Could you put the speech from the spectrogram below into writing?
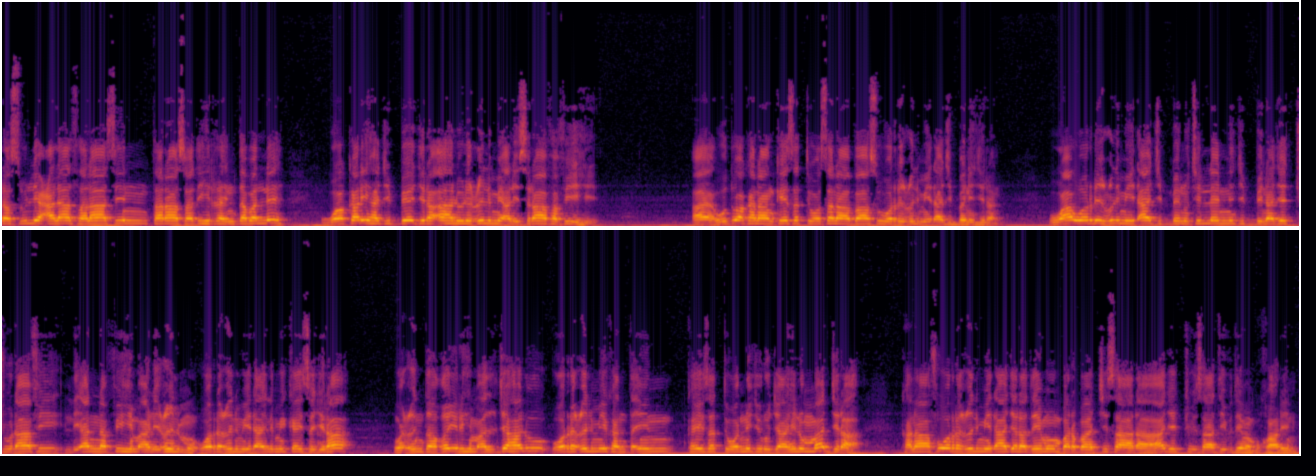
rasulli calaa salaasin taraa sadii irra hin daballe wakariha jibbee jira ahlulcilmi alisraafa fiihi aya wudu'a kanaan keessatti wasanaa baasuu warri cilmiidha jibbanii jiran waa warri cilmiidha jibbe nutillee ni jibbina jechuudhaafi lianna fiihim alcilmu warra cilmiidha ilmi keeysa jira وعند غيرهم الجهل ور علمي كان تئن كيست ونجر جاهل ما جرا. كنافو ور علمي راجل ديمون برباچي سارا جچو إساتيف ديما بخارين.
